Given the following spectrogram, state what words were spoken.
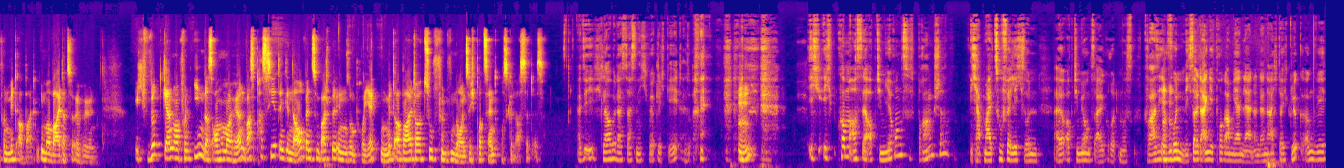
von Mitarbeitern immer weiter zu erhöhen ich würde gerne mal von Ihnen das auch nochmal hören. Was passiert denn genau, wenn zum Beispiel in so einem Projekt ein Mitarbeiter zu 95 Prozent ausgelastet ist? Also ich glaube, dass das nicht wirklich geht. Also mhm. ich, ich komme aus der Optimierungsbranche. Ich habe mal zufällig so einen äh, Optimierungsalgorithmus quasi mhm. erfunden. Ich sollte eigentlich programmieren lernen und dann habe ich durch Glück irgendwie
